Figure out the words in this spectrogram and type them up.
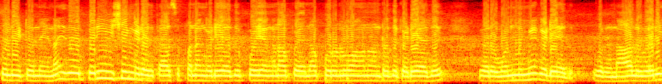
சொல்லிட்டு வந்தீங்கன்னா இது ஒரு பெரிய விஷயம் கிடையாது. காசு பணம் கிடையாது. போய் எங்கன்னா போய் எதனா பொருள் வாங்கணுன்றது கிடையாது. வேறு ஒன்றுமே கிடையாது. ஒரு நாலு வரி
